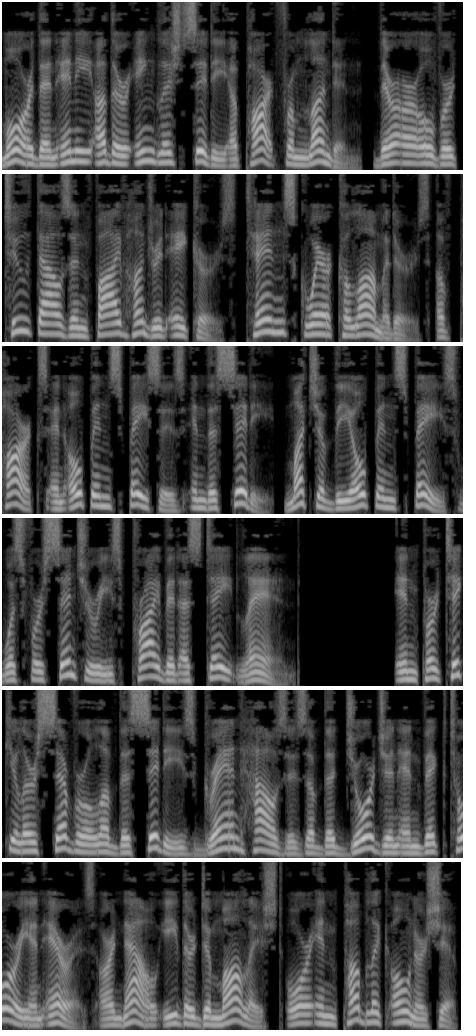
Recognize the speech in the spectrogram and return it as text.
more than any other English city apart from London. There are over 2,500 acres 10 square kilometers of parks and open spaces in the city, much of the open space was for centuries private estate land. In particular several of the city's grand houses of the Georgian and Victorian eras are now either demolished or in public ownership,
